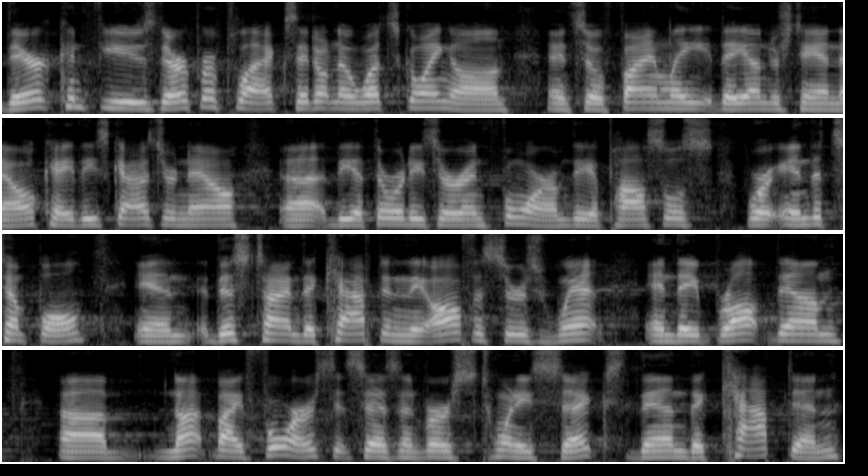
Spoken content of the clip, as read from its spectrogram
they're confused, they're perplexed, they don't know what's going on. And so finally, they understand now, okay, these guys are now, uh, the authorities are informed. The apostles were in the temple, and this time the captain and the officers went and they brought them uh, not by force, it says in verse 26. Then the captain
